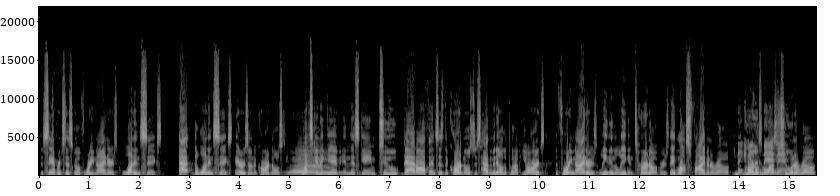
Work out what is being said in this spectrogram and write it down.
the San Francisco 49ers, one and six, at the one and six Arizona Cardinals. What's going to give in this game? Two bad offenses. The Cardinals just haven't been able to put up yards. The 49ers leading the league in turnovers. They've lost five in a row. Cardinals have bad, lost man. two in a row,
